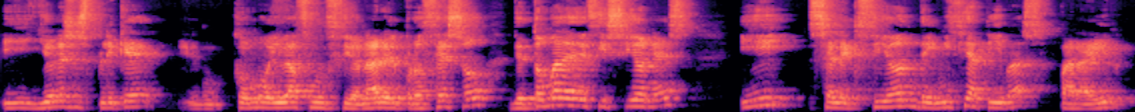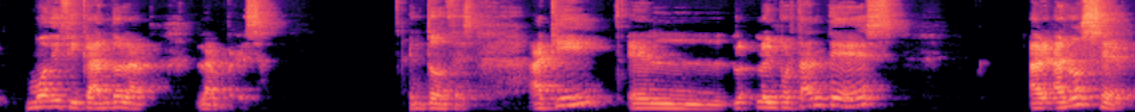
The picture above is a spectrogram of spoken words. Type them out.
y yo les expliqué cómo iba a funcionar el proceso de toma de decisiones y selección de iniciativas para ir modificando la, empresa. Entonces, aquí lo, importante es, a no ser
